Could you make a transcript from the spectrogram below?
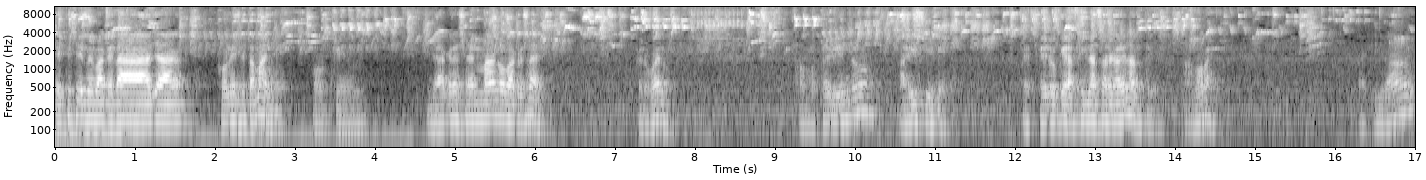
este se me va a quedar ya con ese tamaño, porque ya crecer más no va a crecer. Pero bueno, como estáis viendo, ahí sigue. Espero que al final salga adelante. Vamos a ver. Aquí van.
